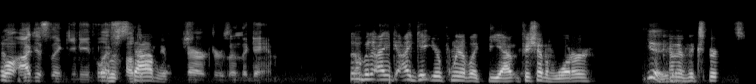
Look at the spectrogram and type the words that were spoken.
well, I just think you need Well, less other established. characters in the game. no, but I I get your point of like the fish out of water Yeah, kind yeah. of experience.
